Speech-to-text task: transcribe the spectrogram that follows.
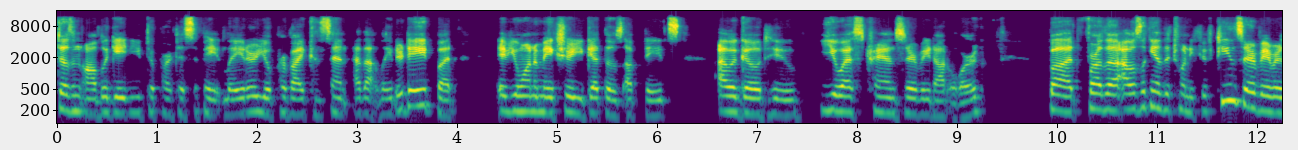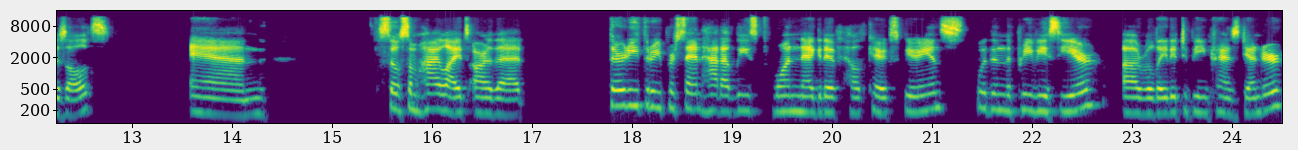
doesn't obligate you to participate later. You'll provide consent at that later date. But if you want to make sure you get those updates, I would go to ustranssurvey.org. But for the, I was looking at the 2015 survey results, and so some highlights are that 33% had at least one negative healthcare experience within the previous year uh, related to being transgender.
